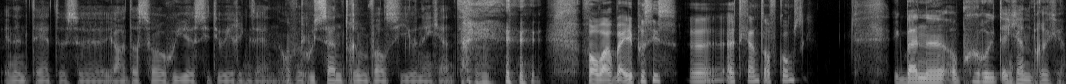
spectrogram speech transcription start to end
In een tijd. Dus uh, ja, dat zou een goede situering zijn. Of okay. een goed centrum van Sion in Gent. van waar ben je precies uit Gent afkomstig? Ik ben opgegroeid in Gentbrugge.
